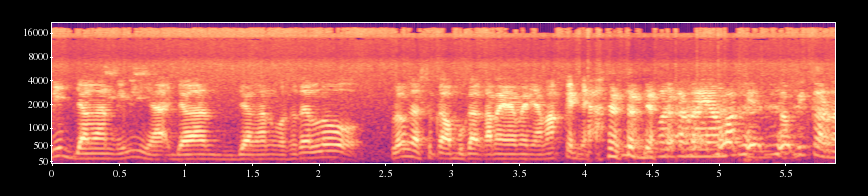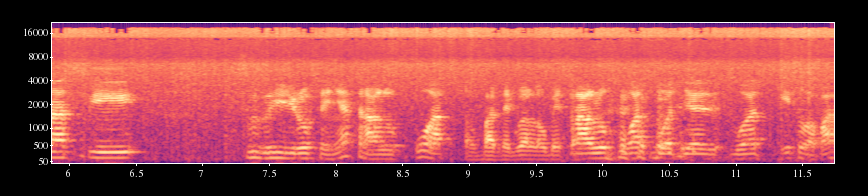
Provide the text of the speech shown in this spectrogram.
ini jangan ini ya, jangan jangan maksudnya lo lo nggak suka bukan karena yang mainnya makin ya. Bukan karena yang makan, tapi karena si Suzuhiro-nya terlalu kuat, Berarti gue lobet. terlalu kuat buat ja- buat itu apa?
